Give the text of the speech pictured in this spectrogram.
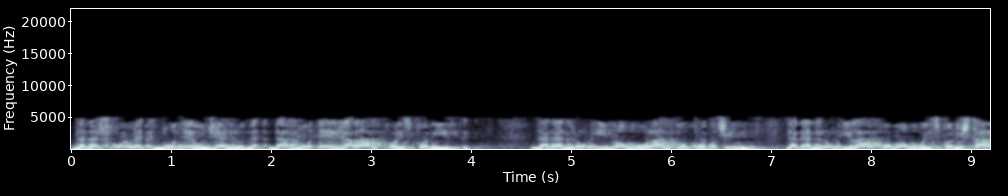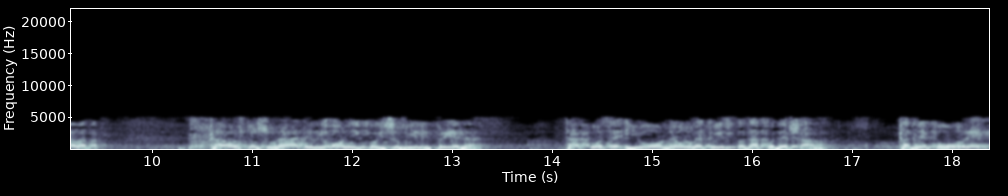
da naš ummet bude u džehlu, da, da bude ga lahko iskoristiti, da ga drugi mogu lahko podčiniti, da ga drugi lahko mogu iskorištavati, kao što su radili oni koji su bili prije nas. Tako se i u ovome umetu isto tako dešava. Kad neko umre,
